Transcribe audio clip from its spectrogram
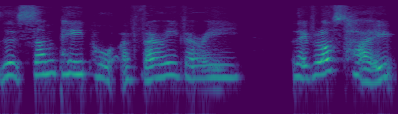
that some people are very, very they've lost hope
